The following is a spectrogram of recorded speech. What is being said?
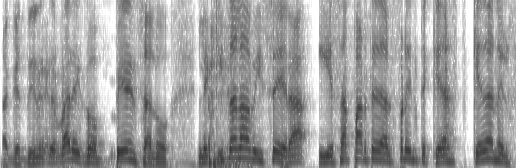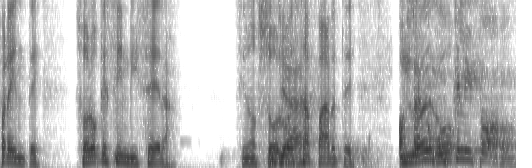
La que tiene. Marico, piénsalo. Le quita la visera y esa parte de al frente queda, queda en el frente. Solo que sin visera. Sino solo Ya. esa parte. O y sea, como luego. un clipón.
